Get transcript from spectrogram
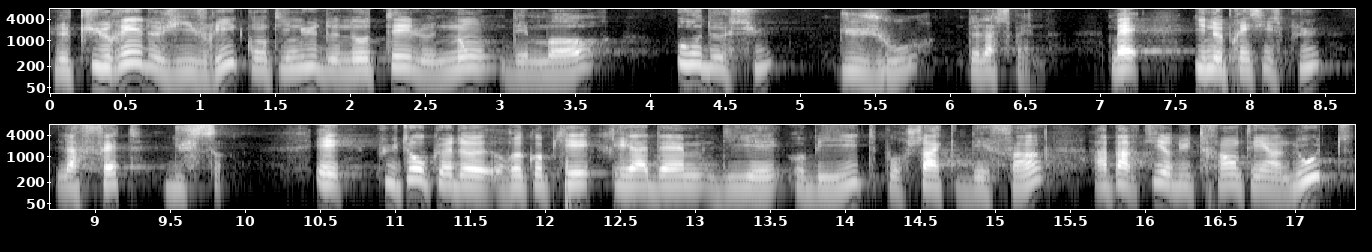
le curé de Givry continue de noter le nom des morts au-dessus du jour de la semaine. Mais il ne précise plus la fête du saint. Et plutôt que de recopier Eadem die obéit pour chaque défunt, à partir du 31 août,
